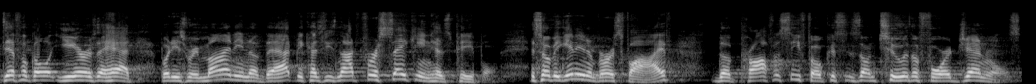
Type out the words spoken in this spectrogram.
difficult years ahead. But he's reminding of that because he's not forsaking his people. And so, beginning in verse 5, the prophecy focuses on two of the four generals.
